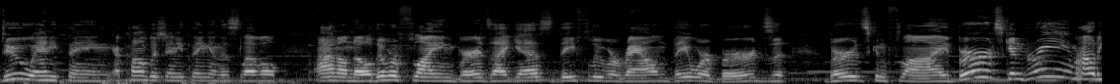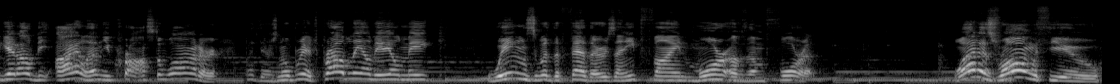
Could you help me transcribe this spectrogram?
do anything, accomplish anything in this level? I don't know. There were flying birds, I guess. They flew around. They were birds. Birds can fly. Birds can dream how to get out the island. You cross the water. But there's no bridge. Probably I'll be able to make wings with the feathers. I need to find more of them for it. What is wrong with you?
